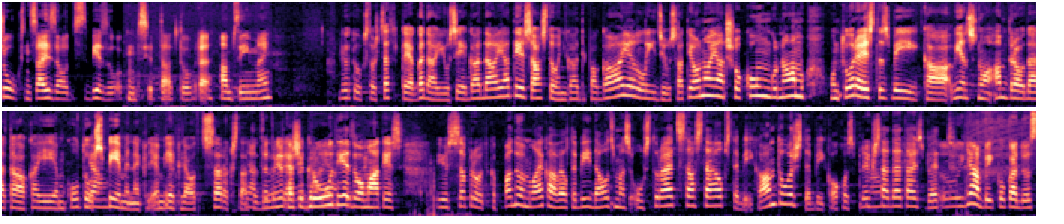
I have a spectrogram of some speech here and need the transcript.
čūksnis, aizaudzis biezoknis, ja tā to varētu apzīmēt. 2004. gadā jūs iegādājāties, astoņi gadi pagāja, līdz jūs atjaunojāt šo kungu namu, un toreiz tas bija kā viens no apdraudētākajiem kultūras Jā. pieminekļiem iekļauts sarakstā. Jā, tad vienkārši grūti iedomāties. Jūs saprotat, ka padomu laikā vēl te bija daudz maz uzturēts tās telpas, te bija kantors, te bija kolhos priekšsēdētājs, bet. Jā, bija kaut kādos,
